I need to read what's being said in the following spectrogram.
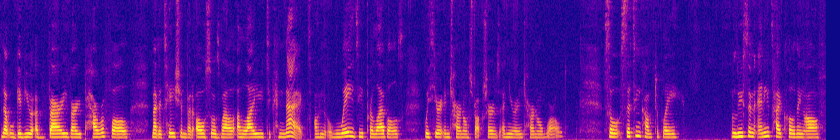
that will give you a very, very powerful meditation, but also as well allow you to connect on way deeper levels with your internal structures and your internal world. So, sitting comfortably, loosen any tight clothing off,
